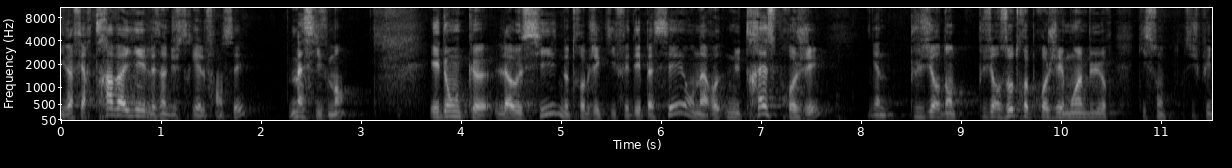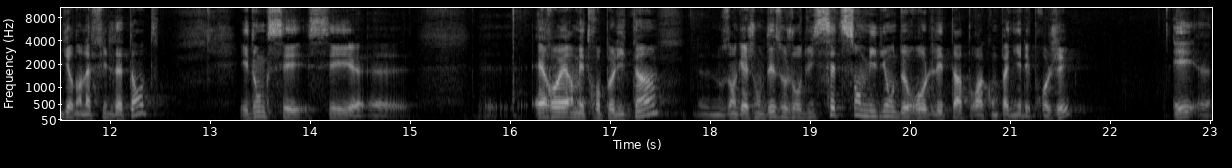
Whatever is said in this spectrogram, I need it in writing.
Il va faire travailler les industriels français massivement. Et donc, euh, là aussi, notre objectif est dépassé. On a retenu 13 projets. Il y a plusieurs, autres projets moins mûrs qui sont, si je puis dire, dans la file d'attente. Et donc, c'est euh, RER e métropolitain, nous engageons dès aujourd'hui 700 millions d'euros de l'État pour accompagner les projets et euh,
